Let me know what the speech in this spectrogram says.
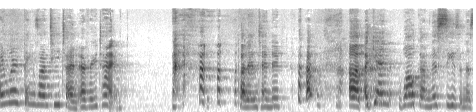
I learn things on tea time every time. Pun intended. um, again, welcome. This season is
